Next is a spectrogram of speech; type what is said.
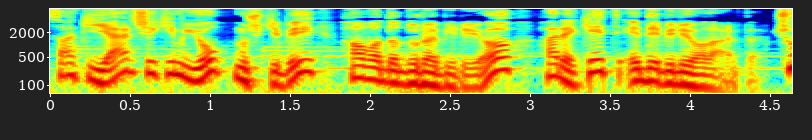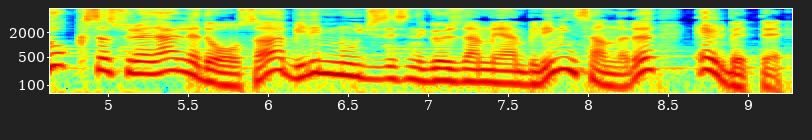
sanki yer çekimi yokmuş gibi havada durabiliyor, hareket edebiliyorlardı. Çok kısa sürelerle de olsa bilim mucizesini gözlemleyen bilim insanları elbette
